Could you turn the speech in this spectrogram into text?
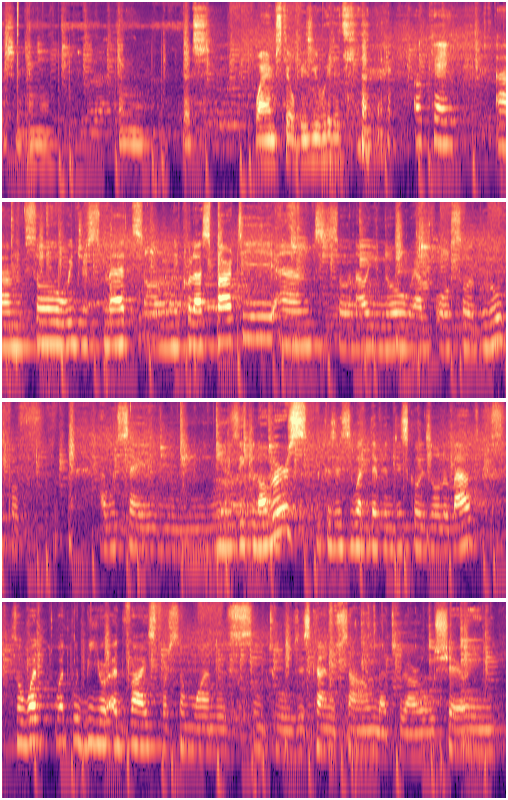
actually, and uh, and that's why I'm still busy with it. Okay, um, so we just met on Nicolas' party, and so now you know we have also a group of, I would say, music lovers, because this is what Deviant Disco is all about. So, what, what would be your advice for someone who's into this kind of sound that we are all sharing?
